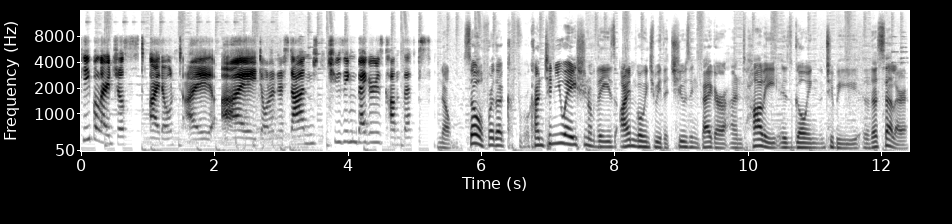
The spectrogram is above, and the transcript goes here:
People are just I don't I I don't understand choosing beggars concepts. No. So for the c- continuation of these, I'm going to be the choosing beggar, and Holly is going to be the seller.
